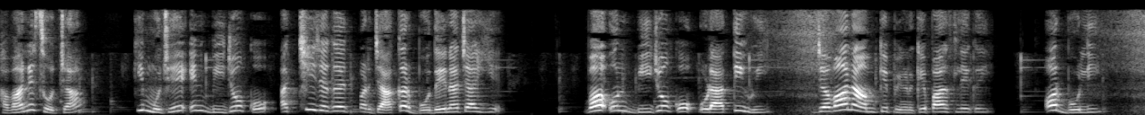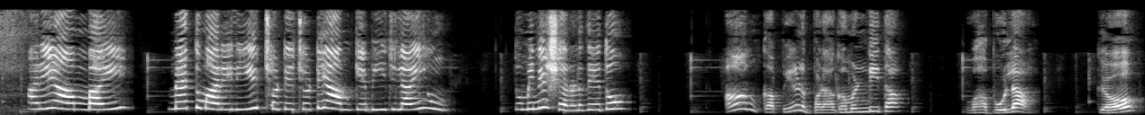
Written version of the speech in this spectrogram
हवा ने सोचा कि मुझे इन बीजों को अच्छी जगह पर जाकर बो देना चाहिए। वह उन बीजों को उड़ाती हुई जवान आम के पेड़ के पास ले गई और बोली, अरे आम भाई, मैं तुम्हारे लिए छोटे छोटे आम के बीज लाई हूँ। तुम इन्हें शरण दे दो। आम का पेड़ बड़ा घमंडी था। वह बोला, क्या?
